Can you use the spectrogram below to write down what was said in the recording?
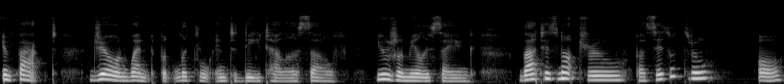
In fact, Joan went but little into detail herself, usually merely saying, That is not true, but c'est true, or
